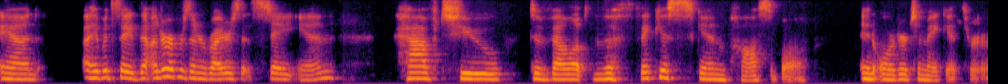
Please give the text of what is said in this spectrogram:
And I would say the underrepresented writers that stay in have to develop the thickest skin possible in order to make it through.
